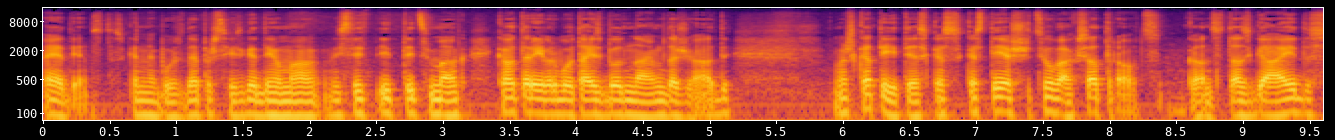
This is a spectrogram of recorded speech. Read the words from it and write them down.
ēdiens. Tas gan nebūs depresijas gadījumā, visticamāk, kaut arī varbūt aizbildinājumi dažādi. Var skatīties, kas, kas tieši cilvēku satrauc, kādas tās gaidas,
